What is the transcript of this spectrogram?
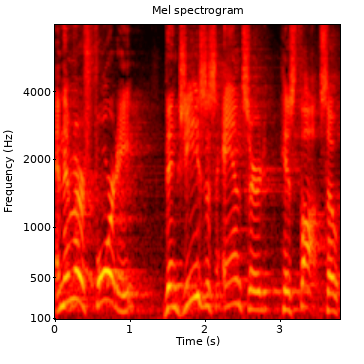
And then verse 40 then Jesus answered his thoughts. So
